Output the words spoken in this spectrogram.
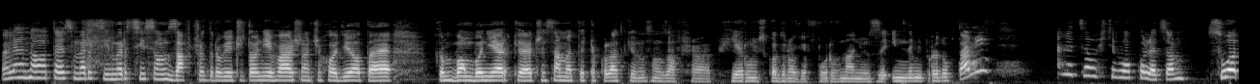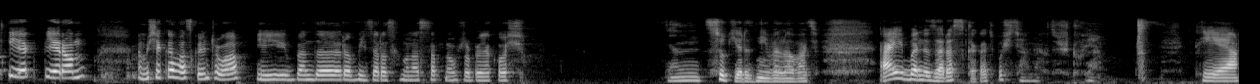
ale no to jest Merci. Merci są zawsze drogie, czy to nieważne, czy chodzi o tę tą bombonierkę, czy same te czekoladki, one są zawsze pieruńsko drogie w porównaniu z innymi produktami. Ale całościowo polecam. Słodkie jak pieron. A mi się kawa skończyła i będę robić zaraz chyba następną, żeby jakoś ten cukier zniwelować. A i będę zaraz skakać po ścianach, coś czuję. Ja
